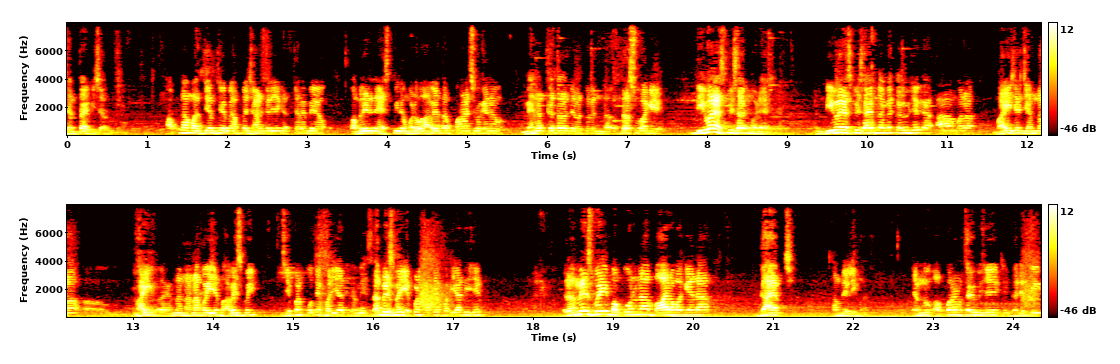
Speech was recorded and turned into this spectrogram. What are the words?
જનતાએ વિચારવું રહ્યું. આપના માધ્યમથી અમે આપણે જાણ કરીએ કે અત્યારે અમે અમરેલીના એસપીને મળવા આવ્યા હતા, પાંચ વાગ્યાના મહેનત કરતા હતા, ત્યારે અત્યારે દસ વાગે ડીવાયએસપી સાહેબ મળ્યા છે. ડીવાયએસપી સાહેબને અમે કહ્યું છે કે આ અમારા ભાઈ છે, જેમના ભાઈ, એમના નાના ભાઈ છે, ભાવેશભાઈ, જે પણ પોતે ફરિયાદ રમેશભાઈ એ પણ પોતે ફરિયાદી છે. રમેશભાઈ બપોરના બાર વાગ્યાના ગાયબ છે, અમરેલીમાંથી. એમનું અપહરણ થયું છે કે ઘરેથી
